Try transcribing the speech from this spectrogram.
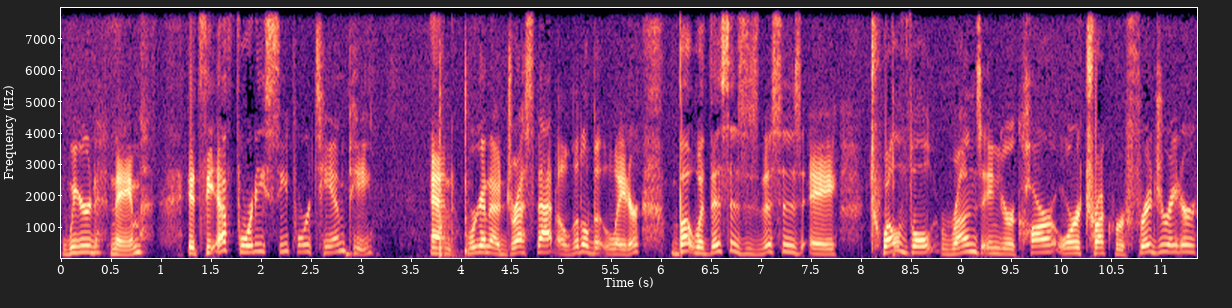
weird name. It's the F40 C4 TMP, and we're gonna address that a little bit later. But what this is, is this is a 12 volt runs in your car or truck refrigerator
